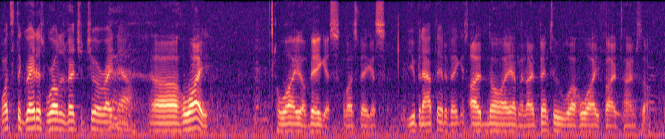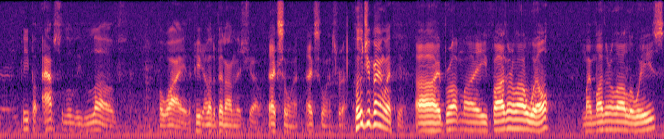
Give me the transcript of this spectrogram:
What's the greatest world adventure tour right now? Uh, Hawaii. Hawaii or Vegas, Las Vegas. Have you been out there to Vegas? Uh, no, I haven't. I've been to uh, Hawaii five times, though. People absolutely love Hawaii. The people Yeah. that have been on this show. Excellent, excellent trip. Who'd you bring with you? Uh, I brought my father-in-law, Will, my mother-in-law, Louise,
